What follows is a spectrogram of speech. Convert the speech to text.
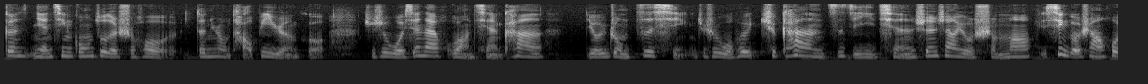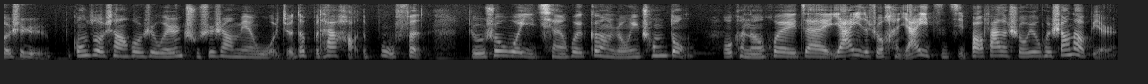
更年轻工作的时候的那种逃避人格，就是我现在往前看。有一种自省，就是我会去看自己以前身上有什么性格上，或者是工作上，或者是为人处事上面，我觉得不太好的部分。比如说，我以前会更容易冲动，我可能会在压抑的时候很压抑自己，爆发的时候又会伤到别人。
